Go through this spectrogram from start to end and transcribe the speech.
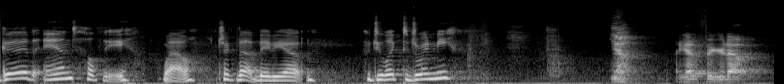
good, and healthy. Wow, check that baby out. Would you like to join me? Yeah, I got it figured out.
